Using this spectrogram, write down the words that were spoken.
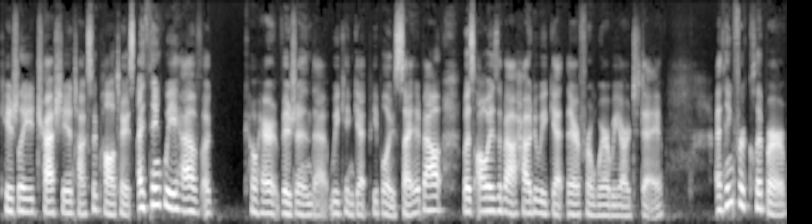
occasionally trashy and toxic politics, I think we have a coherent vision that we can get people excited about, but it's always about how do we get there from where we are today. I think for Clipper,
